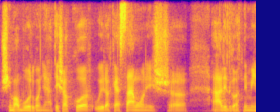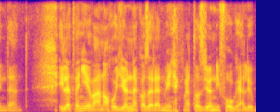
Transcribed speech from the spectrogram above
sima burgonyát, és akkor újra kell számolni és állítgatni mindent. Illetve nyilván, ahogy jönnek az eredmények, mert az jönni fog előbb,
